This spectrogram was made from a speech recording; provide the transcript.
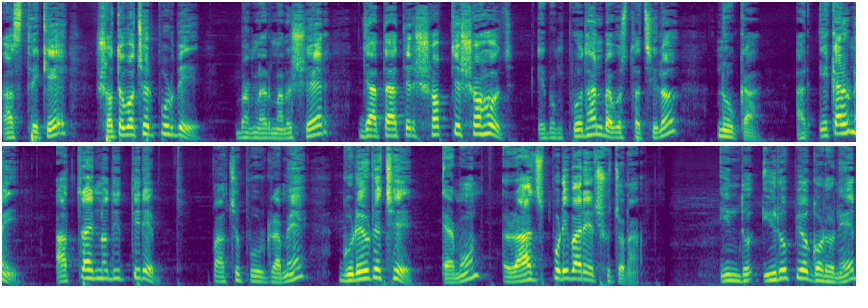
আজ থেকে শত বছর পূর্বে বাংলার মানুষের যাতায়াতের সবচেয়ে সহজ এবং প্রধান ব্যবস্থা ছিল নৌকা। আর এ কারণেই আত্রাই নদীর তীরে পাঁচুপুর গ্রামে গড়ে উঠেছে এমন রাজ পরিবারের সূচনা। ইন্দো ইউরোপীয় গড়নের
